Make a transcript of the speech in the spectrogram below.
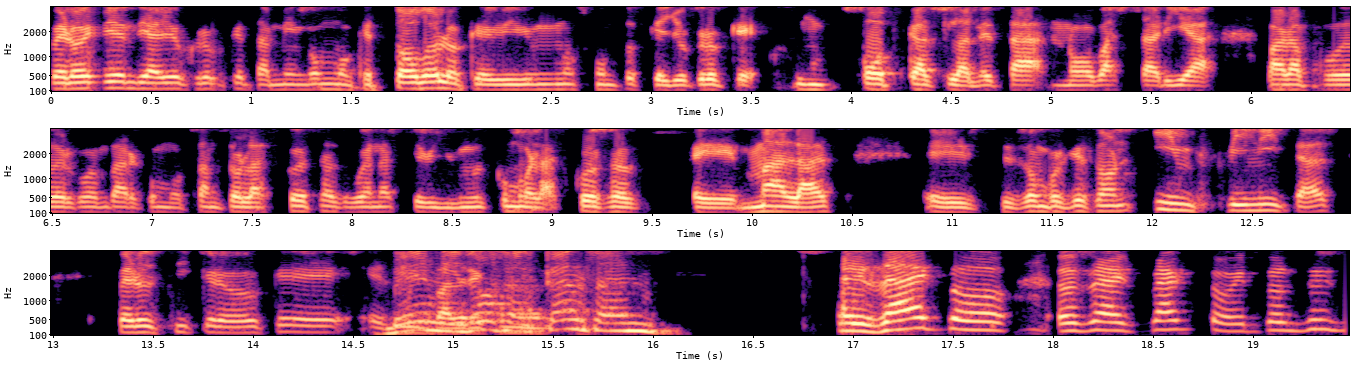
pero hoy en día yo creo que también como que todo lo que vivimos juntos, que yo creo que un podcast, la neta, no bastaría para poder contar como tanto las cosas buenas que vivimos como las cosas eh, malas, este, son porque son infinitas, pero sí creo que... Es Ven, y dos alcanzan. Exacto, o sea, exacto. Entonces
